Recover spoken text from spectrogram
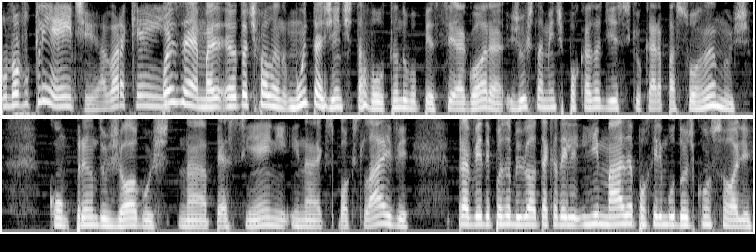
um novo cliente. Agora quem. Pois é, mas eu tô te falando, muita gente tá voltando pro PC agora justamente por causa disso, que o cara passou anos comprando jogos na PSN e na Xbox Live para ver depois a biblioteca dele limada porque ele mudou de console.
